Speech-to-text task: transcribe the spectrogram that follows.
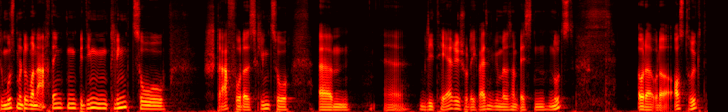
du musst mal drüber nachdenken, Bedingungen klingt so straff oder es klingt so ähm, äh, militärisch oder ich weiß nicht, wie man das am besten nutzt oder, oder ausdrückt.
